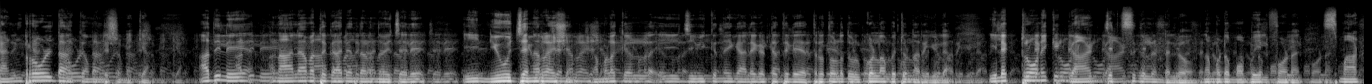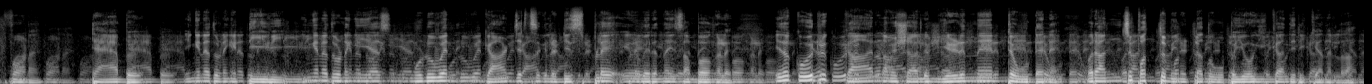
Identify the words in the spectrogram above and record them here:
കൺട്രോൾഡ് ആക്കാൻ വേണ്ടി ശ്രമിക്കുക. അതിൽ നാലാമത്തെ കാര്യം എന്താണെന്ന് വെച്ചാൽ ഈ ന്യൂ ജനറേഷൻ നമ്മളൊക്കെ ഉള്ള ഈ ജീവിക്കുന്ന ഈ കാലഘട്ടത്തിൽ എത്രത്തോളം അത് ഉൾക്കൊള്ളാൻ പറ്റുമെന്ന് അറിയില്ല. ഇലക്ട്രോണിക് ഗാഡ്ജറ്റ്സുകൾ ഉണ്ടല്ലോ നമ്മുടെ mobile phone smart phone tab ഇങ്ങനെ തുടങ്ങിയ ടി വി ഇങ്ങനെ തുടങ്ങിയ മുഴുവൻ ഗാഡ്ജറ്റ്സുകൾ ഡിസ്പ്ലേ വരുന്ന ഈ സംഭവങ്ങൾ ഇതൊക്കെ ഒരു കാരണവശാലും എഴുന്നേറ്റ ഉടനെ ഒരു അഞ്ച് പത്ത് മിനിറ്റ് അത് ഉപയോഗിക്കാതിരിക്കുക എന്നുള്ളതാണ്.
